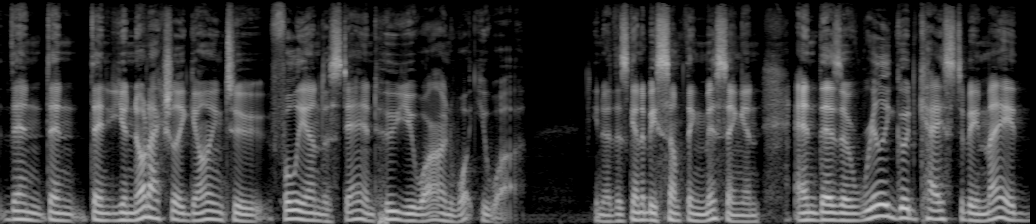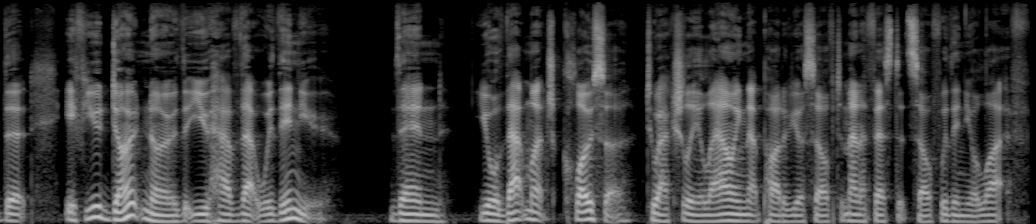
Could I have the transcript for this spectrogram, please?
then then then you're not actually going to fully understand who you are and what you are you know there's going to be something missing and and there's a really good case to be made that if you don't know that you have that within you then you're that much closer to actually allowing that part of yourself to manifest itself within your life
